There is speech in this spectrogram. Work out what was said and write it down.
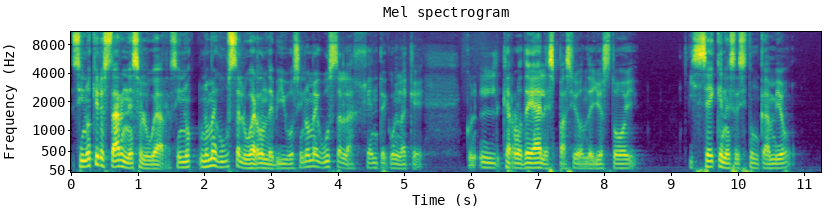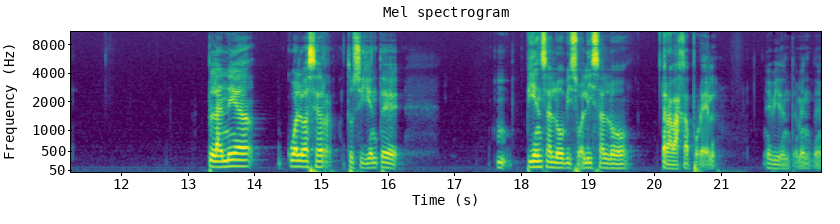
si no quiero estar en ese lugar, si no, no me gusta el lugar donde vivo, si no me gusta la gente con la que, que rodea el espacio donde yo estoy, y sé que necesito un cambio, planea cuál va a ser tu siguiente, mm, piénsalo, visualízalo, trabaja por él, evidentemente.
